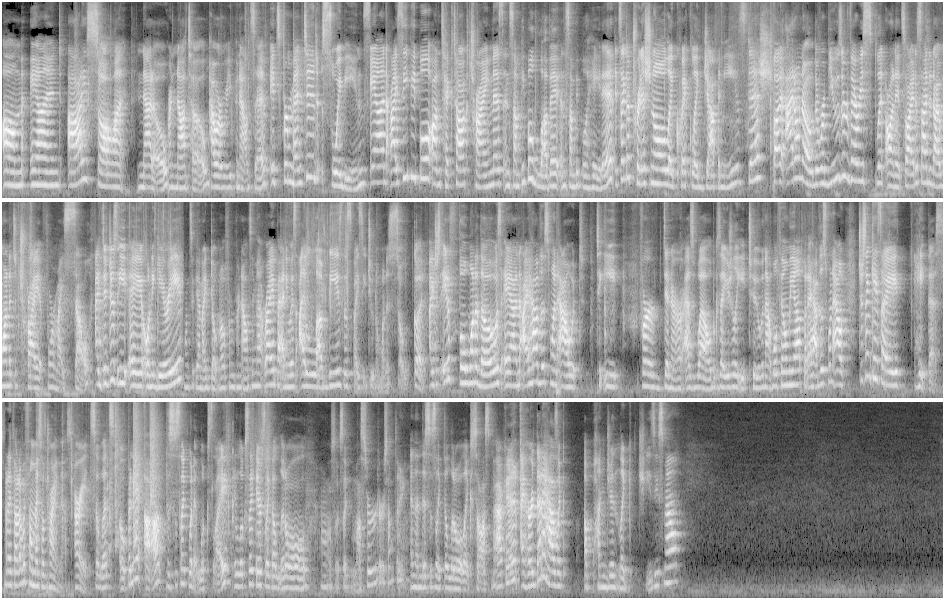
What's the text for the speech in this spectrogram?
Um, and I saw natto or natto, however you pronounce it. It's fermented soybeans. And I see people on TikTok trying this and some people love it and some people hate it. It's like a traditional, like quick, like Japanese dish. But I don't know, the reviews are very split on it. So I decided I wanted to try it for myself. I did just eat a onigiri. Once again, I don't know if I'm pronouncing that right. But anyways, I love these. The spicy tuna one is so good. I just ate a full one of those and I have this one out to eat for dinner as well because I usually eat two and that will fill me up. But I have this one out just in case I hate this. But I thought I would film myself trying this. All right, so let's open it up. This is like what it looks like. It looks like there's like a little, oh, this looks like mustard or something. And then this is like the little like sauce packet. I heard that it has like a pungent like cheesy smell.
